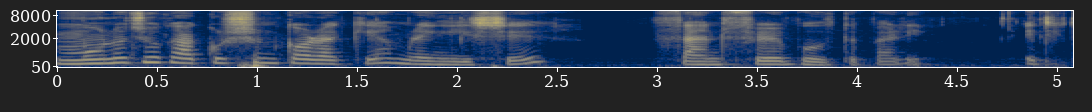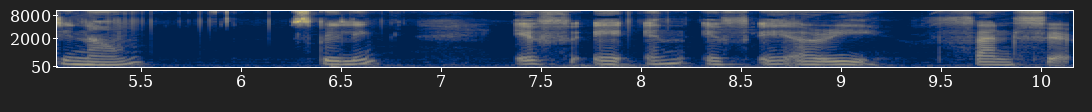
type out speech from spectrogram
মনোযোগ আকর্ষণ করাকে আমরা ইংলিশে ফ্যানফেয়ার বলতে পারি। এটি একটি নাম spelling F A N F A R E fanfare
